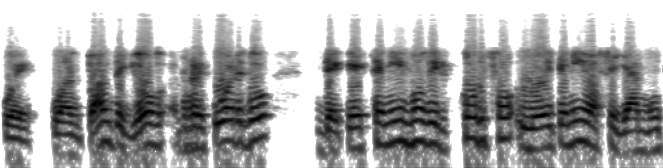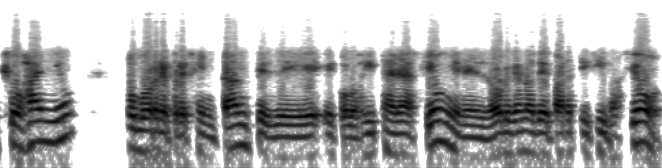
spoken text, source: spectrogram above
Pues cuanto antes, yo recuerdo de que este mismo discurso lo he tenido hace ya muchos años como representante de Ecologistas de Nación en el órgano de participación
